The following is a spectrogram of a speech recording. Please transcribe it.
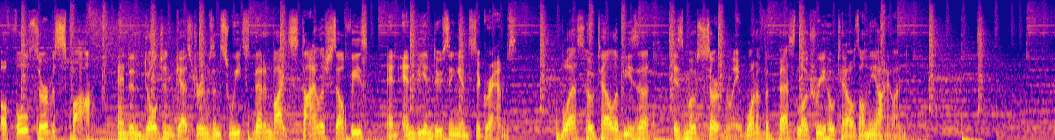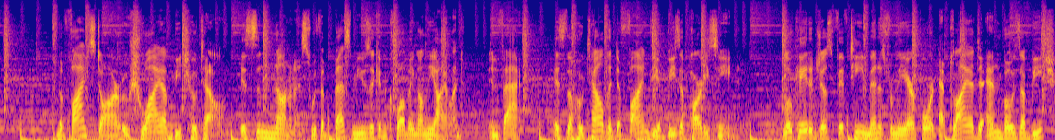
a full service spa, and indulgent guest rooms and suites that invite stylish selfies and envy inducing Instagrams. Bless Hotel Ibiza is most certainly one of the best luxury hotels on the island. The five-star Ushuaia Beach Hotel is synonymous with the best music and clubbing on the island. In fact, it's the hotel that defined the Ibiza party scene. Located just 15 minutes from the airport at Playa d'en Bossa Beach,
